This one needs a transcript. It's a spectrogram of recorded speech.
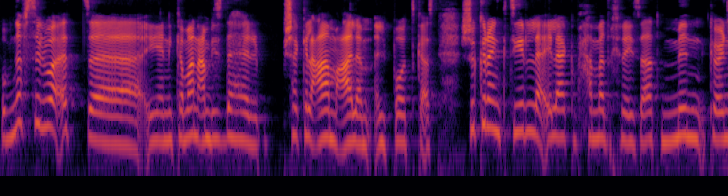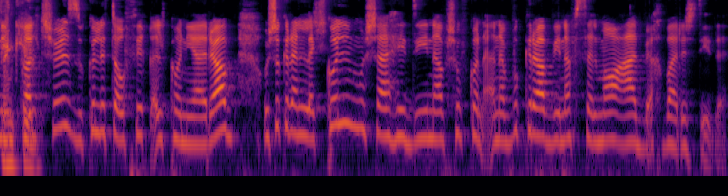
وبنفس الوقت آه، يعني كمان عم بيزدهر بشكل عام عالم البودكاست. شكرا كثير لك محمد خريزات من you. كولتشرز وكل التوفيق لكم يا رب. وشكرا لكل مشاهدينا. بشوفكم أنا بكرة بنفس الموعد بأخبار جديدة.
